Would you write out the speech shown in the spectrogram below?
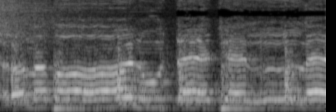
رمضان تجلى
